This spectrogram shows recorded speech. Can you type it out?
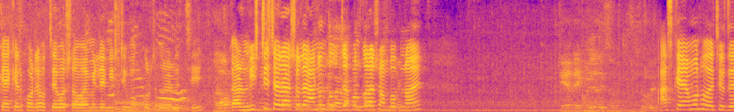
কেকের পরে হচ্ছে এবার সবাই মিলে মিষ্টি মুখ করে নিচ্ছি। কারণ মিষ্টি ছাড়া আসলে আনন্দ উদযাপন করা সম্ভব নয়। আজকে এমন হয়েছে যে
